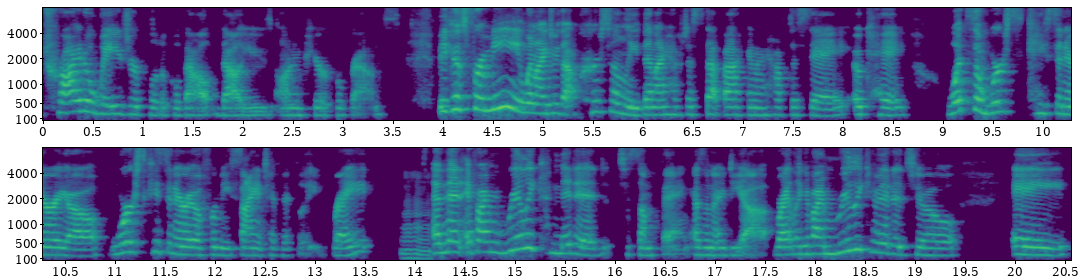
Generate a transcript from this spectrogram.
try to wage your political val- values on empirical grounds. Because for me when i do that personally then i have to step back and i have to say okay what's the worst case scenario worst case scenario for me scientifically right? Mhm. and then if i'm really committed to something as an idea right? Like if i'm really committed to a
